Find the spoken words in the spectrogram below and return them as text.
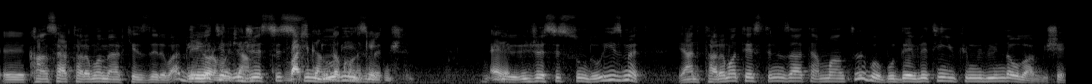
E, kanser tarama merkezleri var. Biliyorum Devletin hocam. ücretsiz Başkanı sunduğu da bir hizmet. etmiştim. e, ücretsiz sunduğu hizmet. Yani tarama testinin zaten mantığı bu. Bu devletin yükümlülüğünde olan bir şey.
